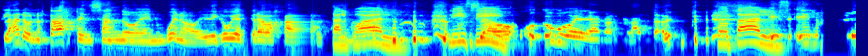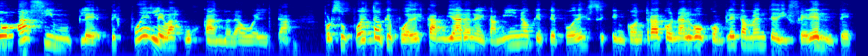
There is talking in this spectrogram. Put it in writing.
Claro, no estabas pensando en, bueno, ¿de qué voy a trabajar? Tal cual. Sí, sí. o, ¿Cómo voy a ganar plata? Total. Es, lo, más simple. Después le vas buscando la vuelta. Por supuesto que podés cambiar en el camino, que te podés encontrar con algo completamente diferente,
